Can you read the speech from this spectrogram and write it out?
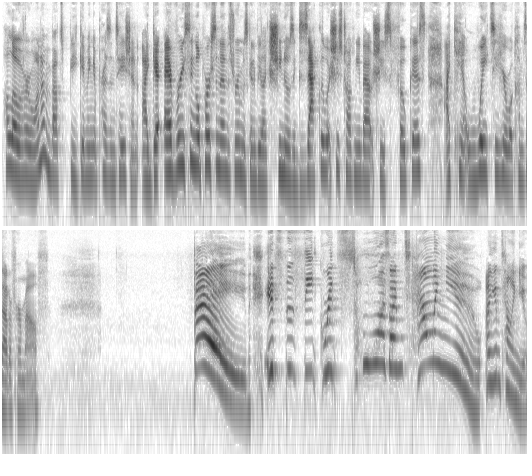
Hello, everyone. I'm about to be giving a presentation. I get every single person in this room is going to be like, she knows exactly what she's talking about. She's focused. I can't wait to hear what comes out of her mouth. Babe, it's the secret sauce. I'm telling you. I am telling you.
